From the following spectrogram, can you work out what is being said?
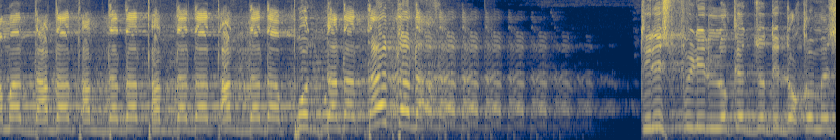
আমার দাদা, তার দাদা তার দাদা তার দাদা, পোর দাদা, তার দাদা। তিরিশ পিড়ির লোকের যদি ডকুমেন্টস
